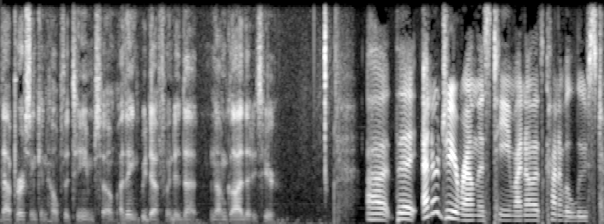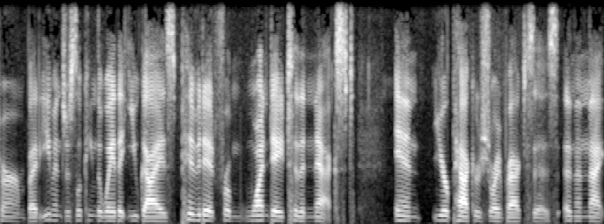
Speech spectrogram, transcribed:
that person can help the team. So I think we definitely did that, and I'm glad that he's here. Uh, the energy around this team, I know that's kind of a loose term, but even just looking the way that you guys pivoted from one day to the next in your Packers joint practices, and then that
